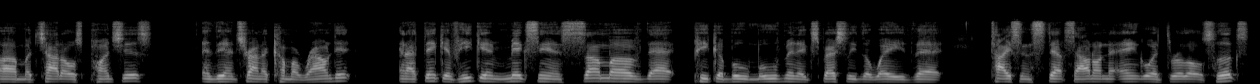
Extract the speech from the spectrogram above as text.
uh, Machado's punches and then trying to come around it. And I think if he can mix in some of that peekaboo movement, especially the way that Tyson steps out on the angle and throw those hooks,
